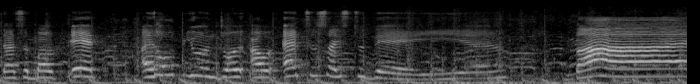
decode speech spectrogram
That's about it. I hope you enjoyed our exercise today. Bye.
